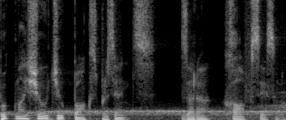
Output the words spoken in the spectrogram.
Book my show jukebox presents जरा खौफ से सुनो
